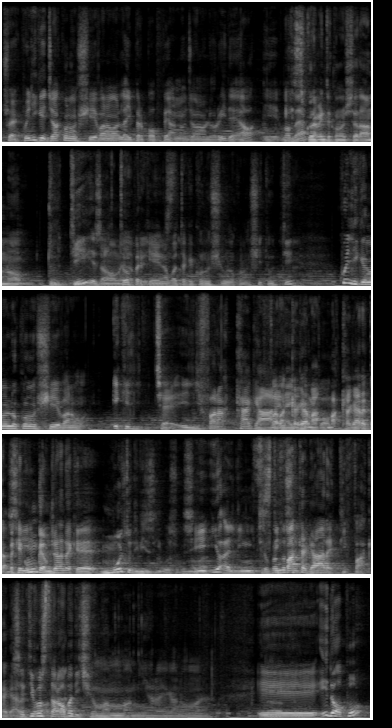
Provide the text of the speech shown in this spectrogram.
Cioè quelli che già conoscevano l'hyperpop e hanno già una loro idea e vabbè. sicuramente conosceranno tutti. tutti, esatto, perché una volta che conosci uno conosci tutti. Quelli che non lo conoscevano e che gli, cioè, e gli farà cagare Farà cagare, ma, ma cagare ta- perché Sì. comunque è un genere che è molto divisivo secondo Sì, me. io all'inizio Se ti quando fa sen- cagare, ti fa cagare. sentivo sta roba dicevo mamma mia raga no eh. e, e dopo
